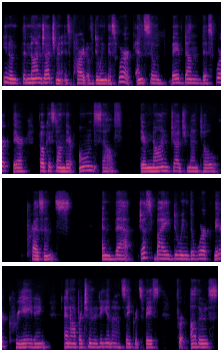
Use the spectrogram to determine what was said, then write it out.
you know, the non judgment is part of doing this work. And so they've done this work, they're focused on their own self, their non judgmental presence. And that just by doing the work, they're creating an opportunity in a sacred space for others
